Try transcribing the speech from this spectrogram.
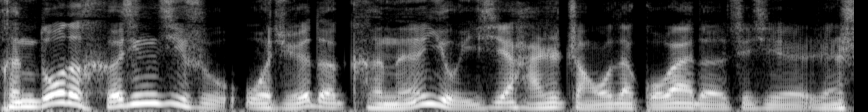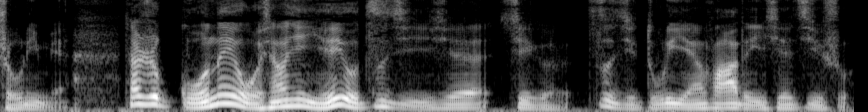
很多的核心技术，我觉得可能有一些还是掌握在国外的这些人手里面，但是国内我相信也有自己一些这个自己独立研发的一些技术。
